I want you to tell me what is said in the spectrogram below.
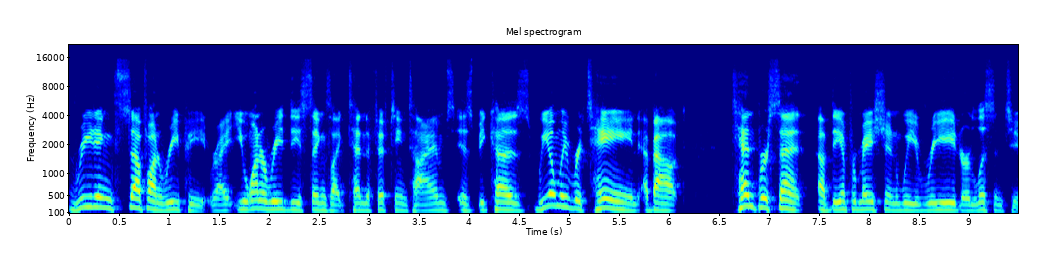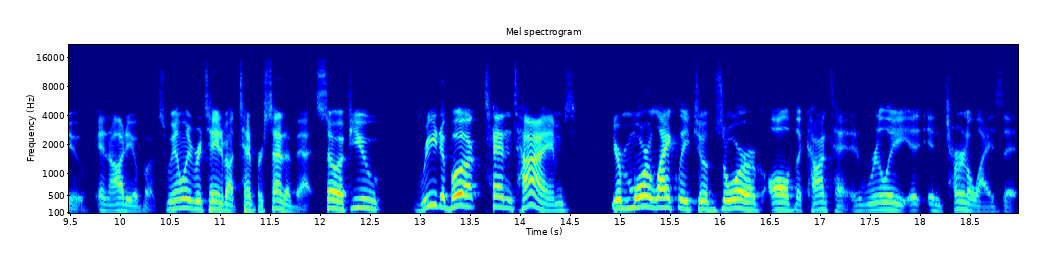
reading stuff on repeat, right? You want to read these things like 10 to 15 times is because we only retain about 10% of the information we read or listen to in audiobooks. We only retain about 10% of that. So if you read a book 10 times, you're more likely to absorb all the content and really internalize it.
